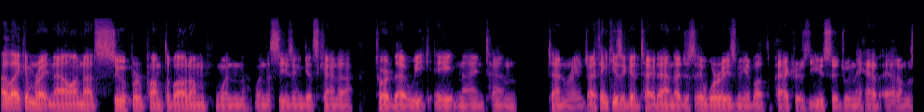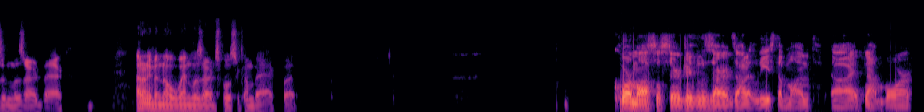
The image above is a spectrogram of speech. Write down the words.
I like him right now. I'm not super pumped about him when when the season gets kind of toward that week 8, 9, 10 10 range. I think he's a good tight end. I just it worries me about the Packers usage when they have Adams and Lazard back. I don't even know when Lazard's supposed to come back, but core muscle surgery. Lazard's out at least a month, uh, if not more.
